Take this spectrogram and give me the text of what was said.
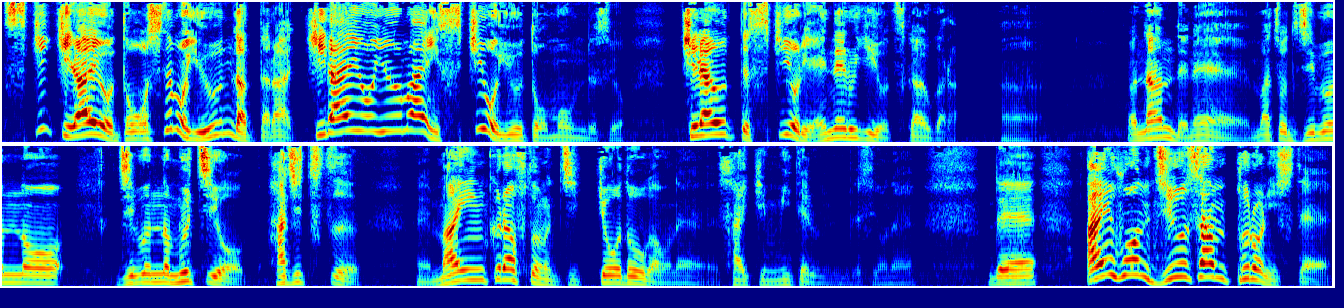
好き嫌いをどうしても言うんだったら、嫌いを言う前に好きを言うと思うんですよ。嫌うって好きよりエネルギーを使うから。うん、なんでね、まあ、ちょっと自分の、自分の無知を恥じつつ、マインクラフトの実況動画をね、最近見てるんですよね。で、iPhone 13 Pro にして、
